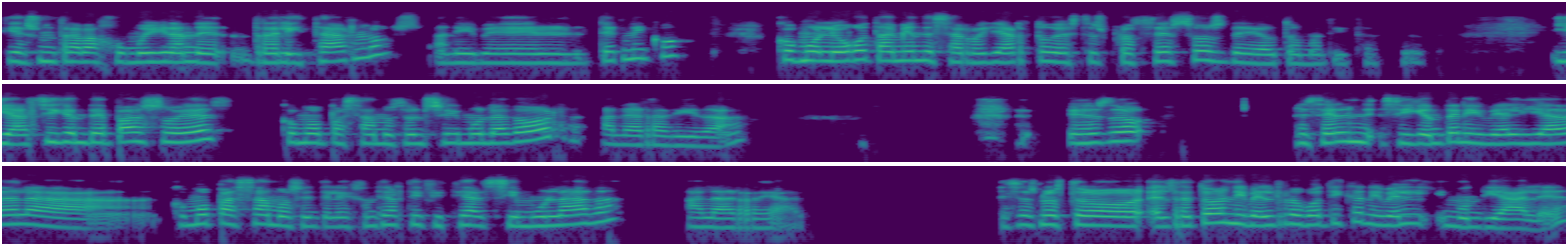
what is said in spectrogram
que es un trabajo muy grande realizarlos a nivel técnico, como luego también desarrollar todos estos procesos de automatización. Y al siguiente paso es cómo pasamos de un simulador a la realidad. Eso es el siguiente nivel ya de la... cómo pasamos inteligencia artificial simulada a la real. Ese es nuestro, el reto a nivel robótica, a nivel mundial. ¿eh?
